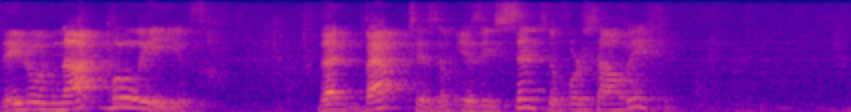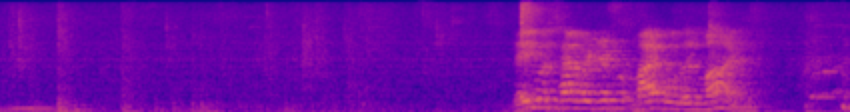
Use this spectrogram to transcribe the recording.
They do not believe that baptism is essential for salvation. They must have a different Bible than mine.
